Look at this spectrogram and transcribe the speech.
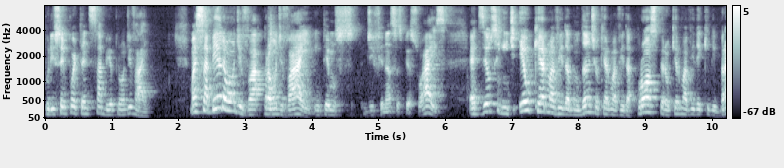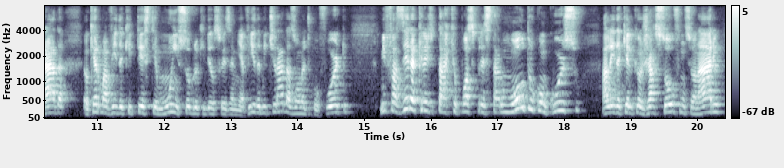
Por isso é importante saber para onde vai. Mas saber para onde vai, em termos de finanças pessoais, é dizer o seguinte, eu quero uma vida abundante, eu quero uma vida próspera, eu quero uma vida equilibrada, eu quero uma vida que testemunhe sobre o que Deus fez na minha vida, me tirar da zona de conforto, me fazer acreditar que eu posso prestar um outro concurso, além daquele que eu já sou funcionário,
